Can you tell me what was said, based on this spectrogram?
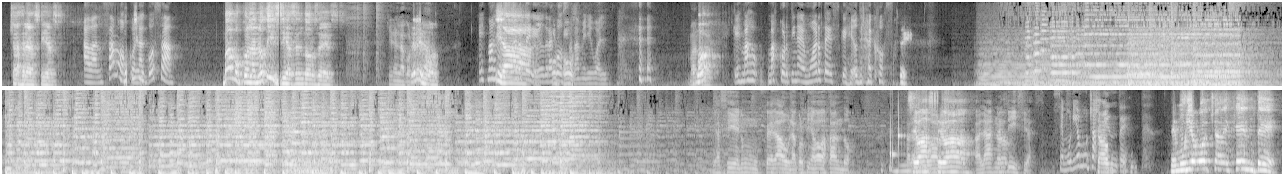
Muchas gracias. ¿Avanzamos con la cosa? Vamos con las noticias entonces. ¿Quieren la cortina? Tenemos. Es más de muerte que otra cosa también igual. ¿Cómo? Que es más, más cortina de muertes que otra cosa. Sí. La cortina va bajando. Se va, se va. A las noticias. Se murió mucha gente. Se murió bocha de gente.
